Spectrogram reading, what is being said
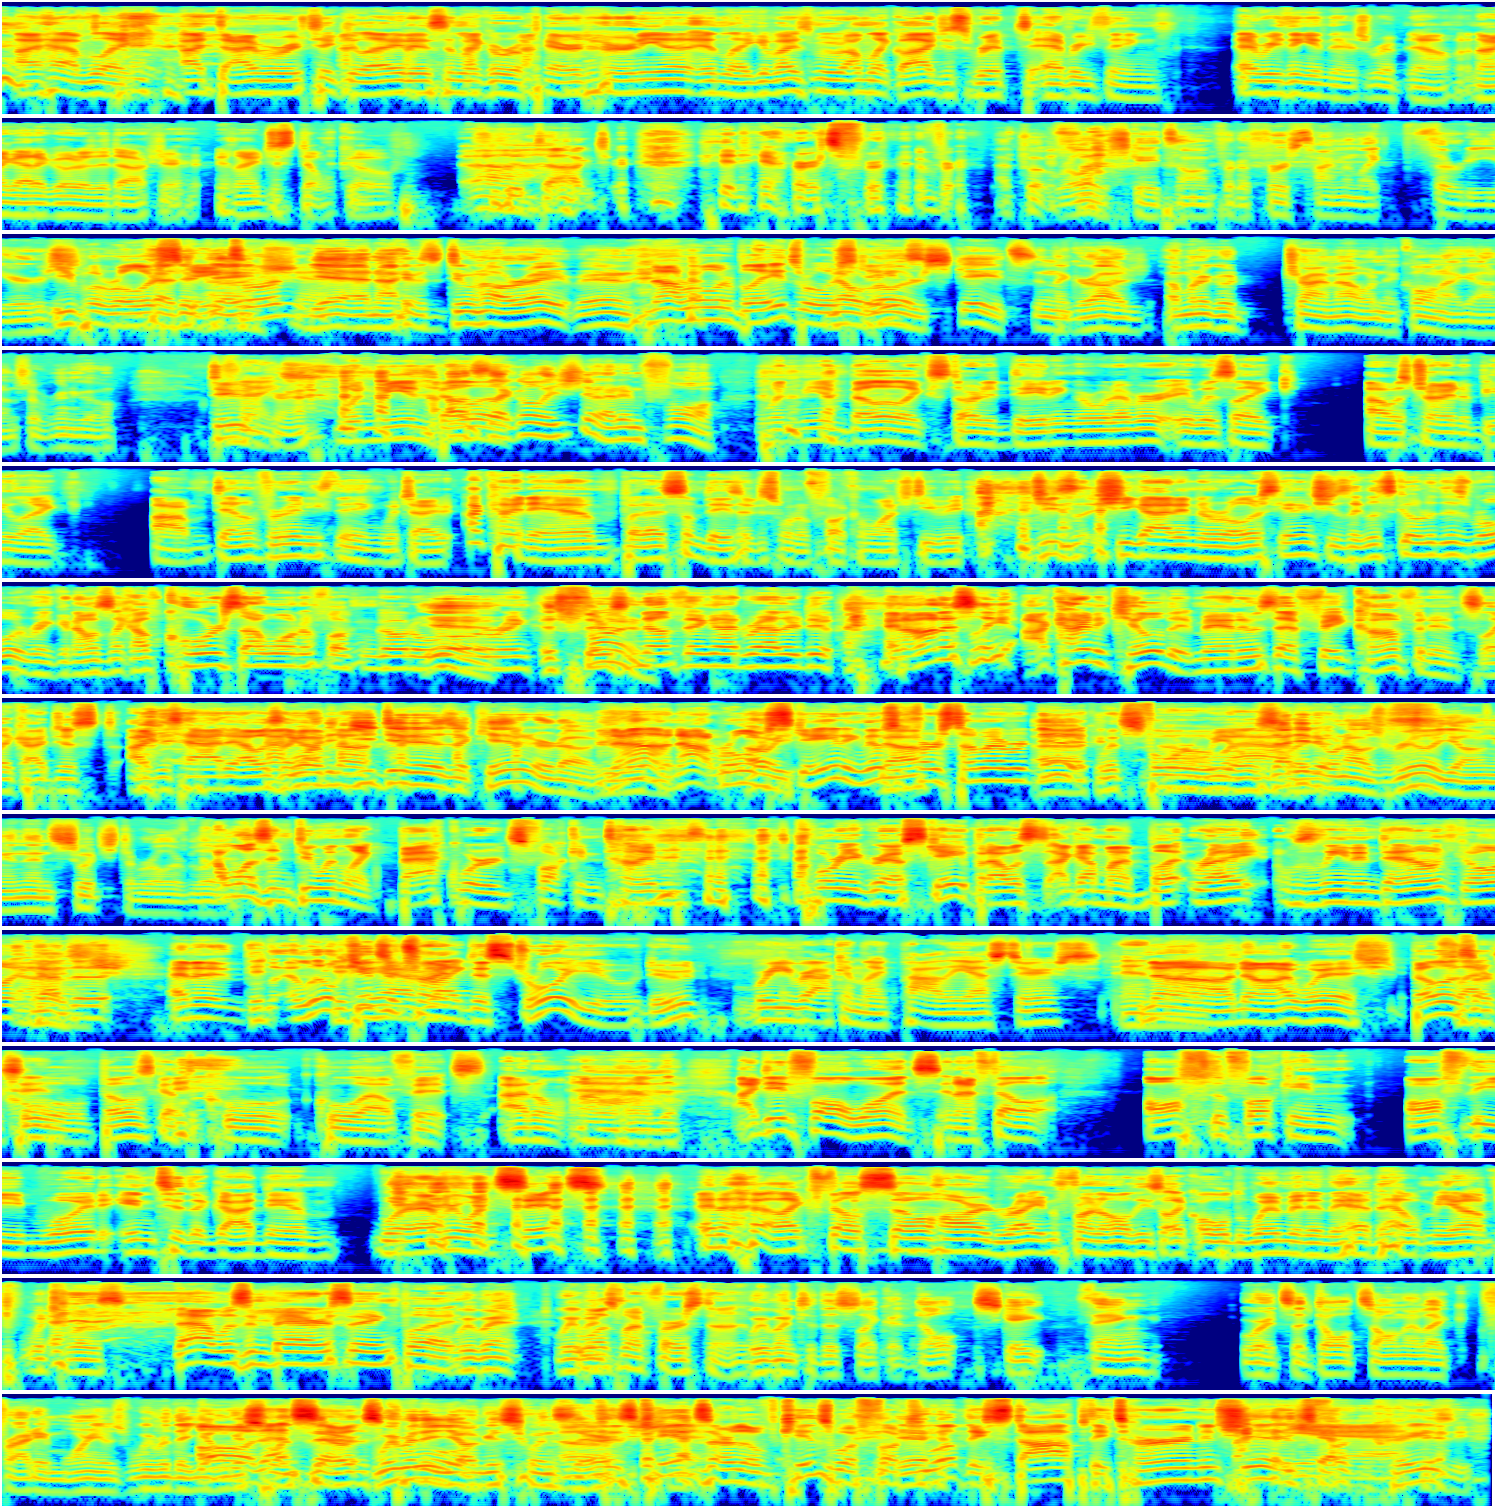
I have like a diverticulitis and like a repaired hernia, and like if I just move, I'm like, oh, I just ripped everything. Everything in there's ripped now, and I got to go to the doctor, and I just don't go to the ah. doctor. It hurts forever. I put roller skates on for the first time in like 30 years. You put roller The other skates day. on? Yeah, and I was doing all right, man. Not roller blades, roller no skates. roller skates in the garage. I'm gonna go try them out when Nicole and I got them. So we're gonna go. dude. Nice. When me and Bella I was like, holy shit, I didn't fall. when me and Bella like started dating or whatever, it was like I was trying to be like I'm down for anything, which I, I kind of am, but I, some days I just want to fucking watch TV. And she's she got into roller skating. She's like, let's go to this roller rink, and I was like, of course I want to fucking go to a Yeah, roller rink. it's There's fun. nothing I'd rather do. And honestly, I kind of killed it, man. It was that fake confidence. Like I just I just had it. I was like, what, not, you did it as a kid or no? You nah, not roller Oh, skating. That was no? the first time I ever did Oh, it with four Oh, wheels. wow. I did it when I was real young and then switched to rollerblades. I wasn't doing like backwards fucking time choreographed skate, but I was I got my butt right. I was leaning down, going, got the, and it, Did- little did kids are have, trying like- to destroy you, dude. Were you rocking like polyesters? And No, like, no, I wish Bella's flexing? are cool. Bella's got the cool, cool outfits. I don't, I don't have Ah. that. I did fall once, and I fell off the fucking off the wood into the goddamn where everyone sits, and I like fell so hard right in front of all these like old women, and they had to help me up, which was that was embarrassing, but We went- we it went- was my first time. we went to this like adult skate thing where it's adults only like Friday mornings. We were the youngest Oh, ones there. sounds We were the youngest ones there. Because kids are the kids what fuck you up. They stop, they turn and shit. It's Yeah. fucking crazy.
